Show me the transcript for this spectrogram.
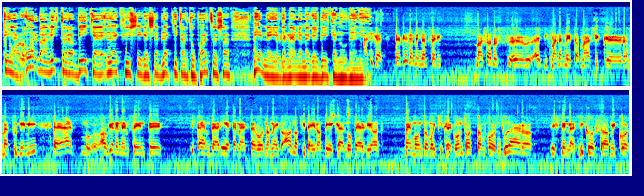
Tényleg Orbán Viktor a béke leghűségesebb, legkitartóbb harcosa, miért ne érdemelne meg egy béke nobel? Hát igen, de véleményem szerint már sajnos egyik már nem ért, a másik nem mert tudni mi. A véleményem szerint itt ember érdemelte volna meg annak idején a béke Nobel-díjat. Megmondom, hogy kikre gondoltam, Horn Gyulára és Német Miklósra, amikor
